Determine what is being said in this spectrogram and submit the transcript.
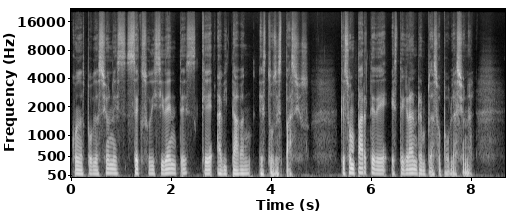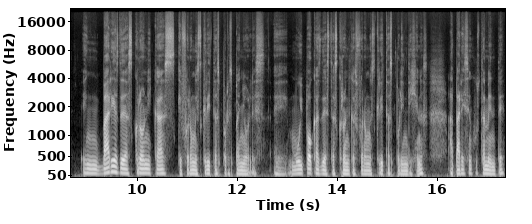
con las poblaciones sexodisidentes que habitaban estos espacios, que son parte de este gran reemplazo poblacional. En varias de las crónicas que fueron escritas por españoles, eh, muy pocas de estas crónicas fueron escritas por indígenas, aparecen justamente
